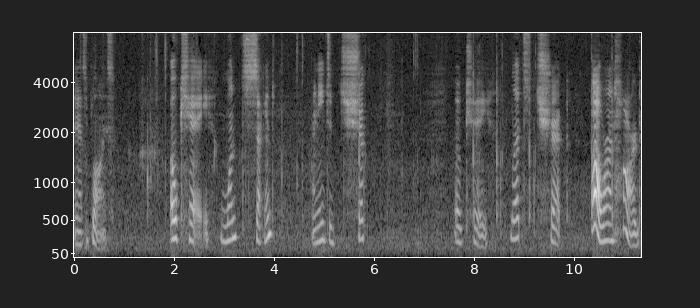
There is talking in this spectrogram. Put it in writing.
And supplies. Okay, one second. I need to check. Okay, let's check. Oh, we're on hard.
